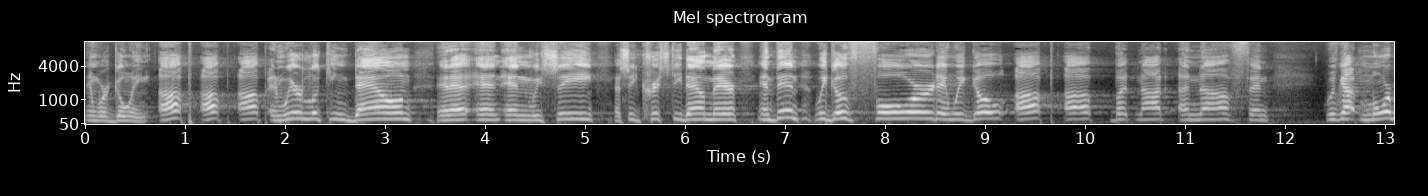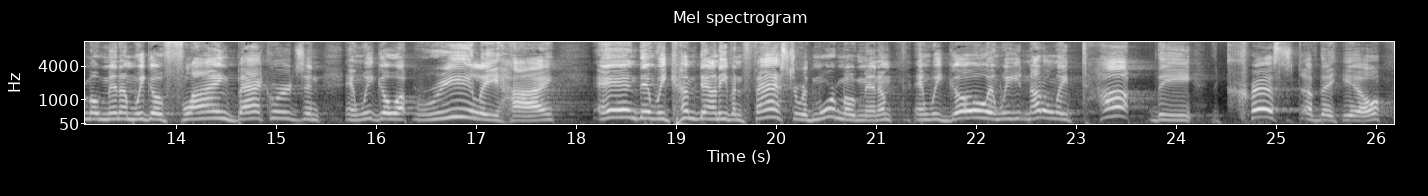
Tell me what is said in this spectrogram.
and we're going up, up, up, and we're looking down and, and, and we see, I see Christy down there. And then we go forward and we go up, up, but not enough. And we've got more momentum. We go flying backwards and, and we go up really high. And then we come down even faster with more momentum, and we go and we not only top the crest of the hill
